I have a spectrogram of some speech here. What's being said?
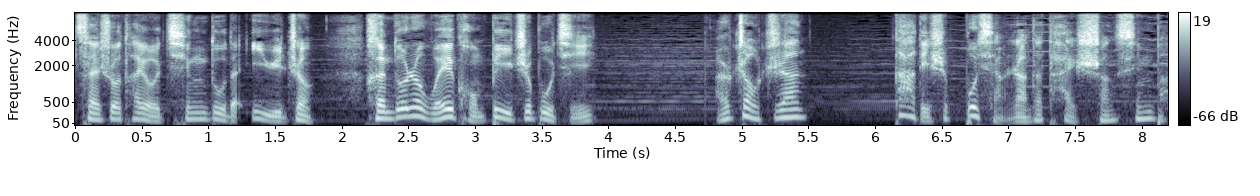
再说他有轻度的抑郁症，很多人唯恐避之不及，而赵之安，大抵是不想让他太伤心吧。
